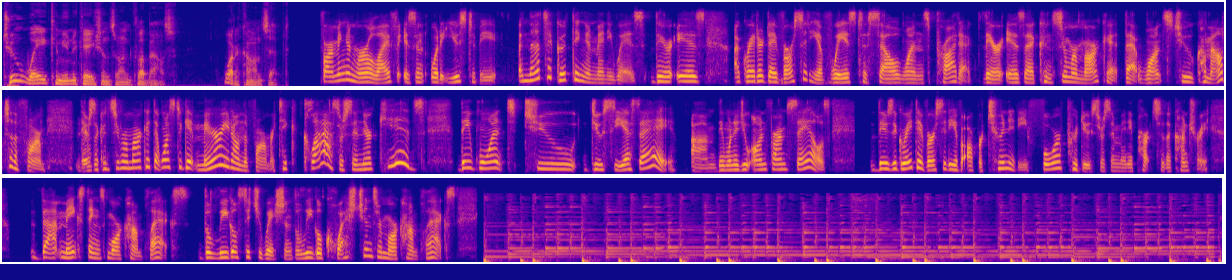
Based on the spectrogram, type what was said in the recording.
Two way communications on Clubhouse. What a concept. Farming in rural life isn't what it used to be. And that's a good thing in many ways. There is a greater diversity of ways to sell one's product. There is a consumer market that wants to come out to the farm. There's a consumer market that wants to get married on the farm or take a class or send their kids. They want to do CSA, um, they want to do on farm sales there's a great diversity of opportunity for producers in many parts of the country that makes things more complex. The legal situation, the legal questions are more complex.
